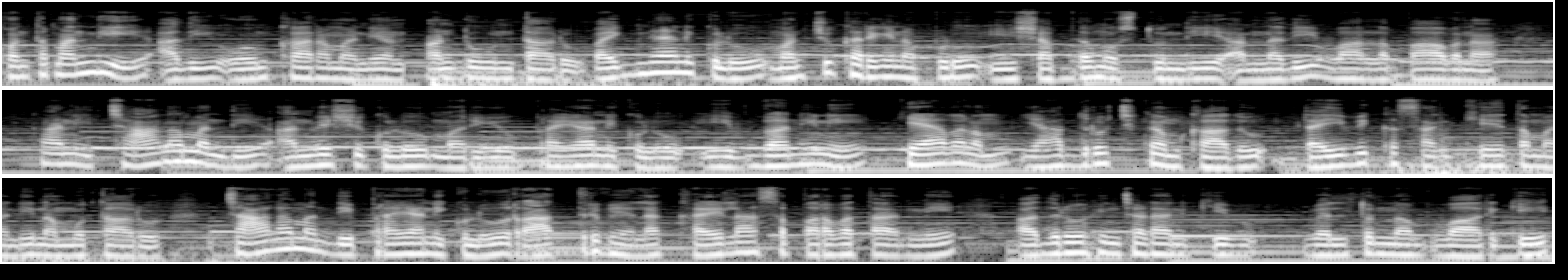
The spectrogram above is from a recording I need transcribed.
కొంతమంది అది ఓంకారం అని అంటూ ఉంటారు. వైజ్ఞానికులు మంచు కరిగినప్పుడు ఈ శబ్దం వస్తుంది అన్నది వాళ్ళ భావన. కానీ చాలామంది అన్వేషకులు మరియు ప్రయాణికులు ఈ ధ్వనిని కేవలం యాదృచ్ఛికం కాదు దైవిక సంకేతం అని నమ్ముతారు. చాలామంది ప్రయాణికులు రాత్రివేళ కైలాస పర్వతాన్ని అధిరోహించడానికి వెళ్తున్న వారికి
